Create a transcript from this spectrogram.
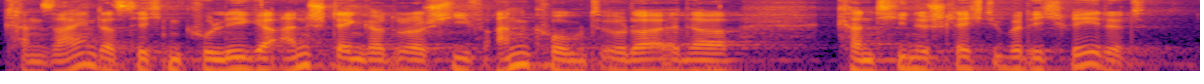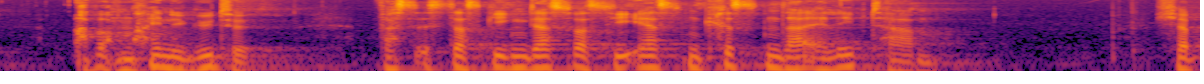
Kann sein, dass sich ein Kollege anstänkert oder schief anguckt oder in der Kantine schlecht über dich redet. Aber meine Güte, was ist das gegen das, was die ersten Christen da erlebt haben? Ich habe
